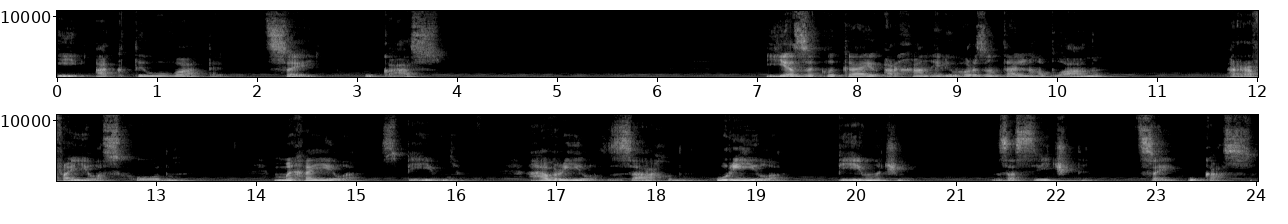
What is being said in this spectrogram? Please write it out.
і активувати цей указ. Я закликаю архангелів горизонтального плану, Рафаїла Сходу, Михаїла з півдня, Гавриїла з заходу, Уріїла півночі засвідчити цей указ.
